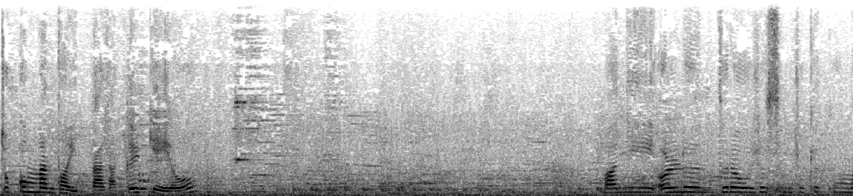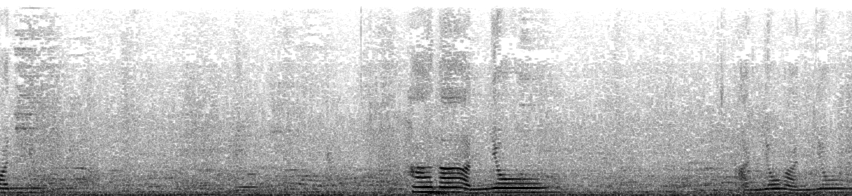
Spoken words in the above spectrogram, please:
조금만 더 있다가 끌게요. 많이 얼른 들어오셨으면 좋겠구만요. 하나 안녕. 안녕 안녕.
